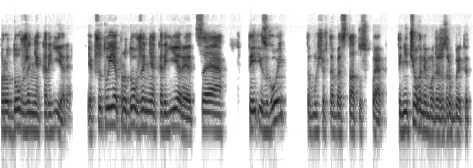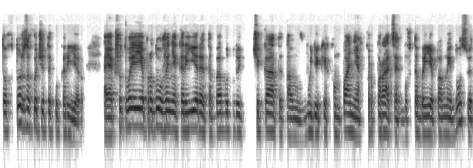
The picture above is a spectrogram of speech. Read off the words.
продовження кар'єри. Якщо твоє продовження кар'єри це ти ізгой, тому що в тебе статус ПЕП, ти нічого не можеш зробити, то хто ж захоче таку кар'єру? А якщо твоє є продовження кар'єри, тебе будуть чекати там в будь-яких компаніях, корпораціях, бо в тебе є певний досвід.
